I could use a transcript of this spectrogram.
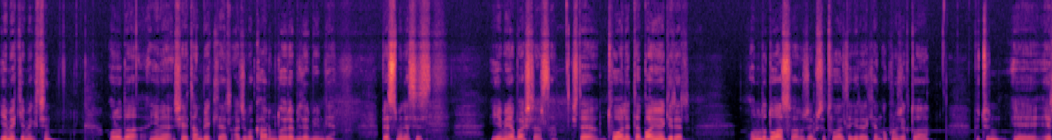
yemek yemek için. Orada yine şeytan bekler. Acaba karnımı doyurabilir miyim diye. Besmelesiz yemeye başlarsa. İşte tuvalete, banyoya girer. Onun da duası var hocam. İşte tuvalete girerken okunacak dua. Bütün e, er,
